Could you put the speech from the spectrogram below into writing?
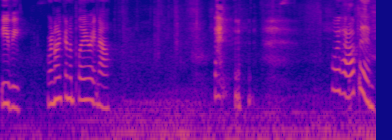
Evie, we're not gonna play right now. what happened?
